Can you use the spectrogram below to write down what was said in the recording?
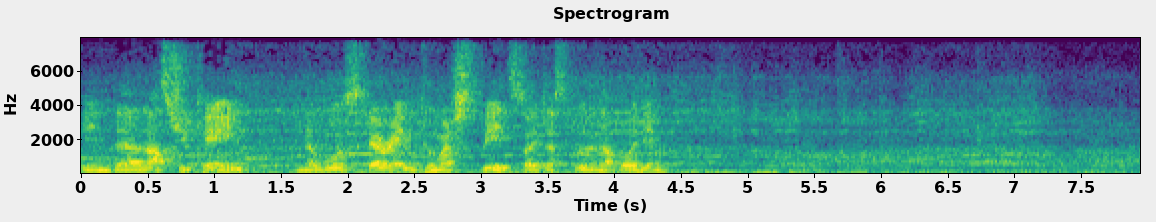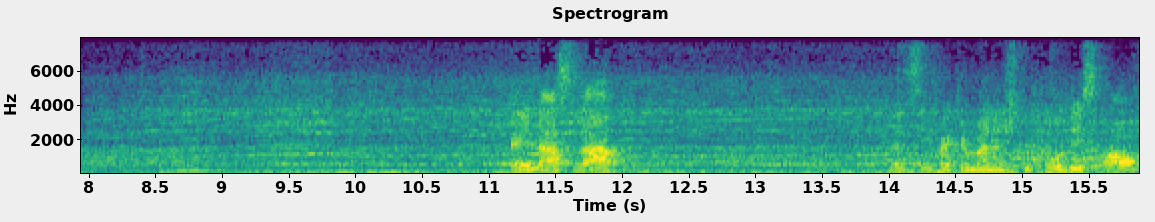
in the last chicane and I was carrying too much speed so I just couldn't avoid him. Okay, last lap. Let's see if I can manage to pull this off.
